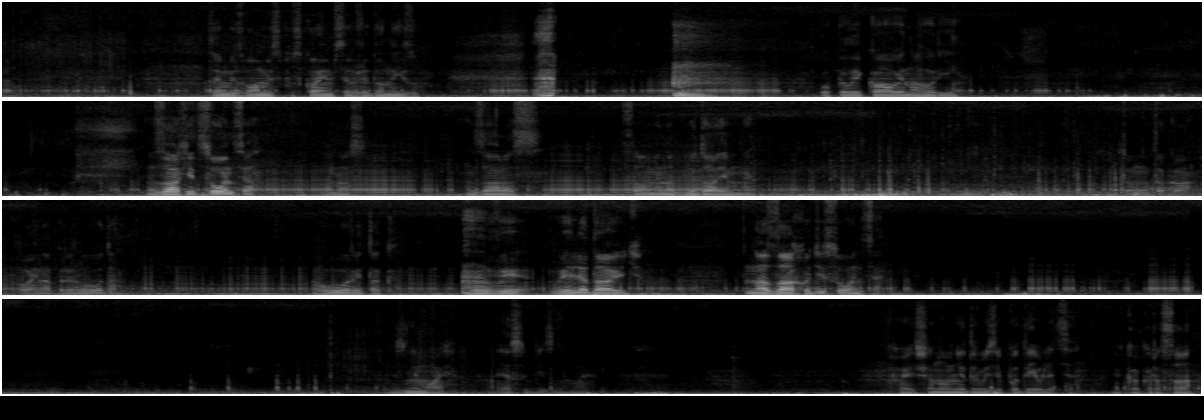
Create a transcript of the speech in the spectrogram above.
Це ми з вами спускаємося вже донизу. Попили кави на горі. Захід сонця у нас зараз саме наблюдаємо ми. Тому така файна природа. Гори так виглядають на заході сонця. Знімай, я собі знімаю. Хай Хай шановні друзі подивляться, яка краса.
